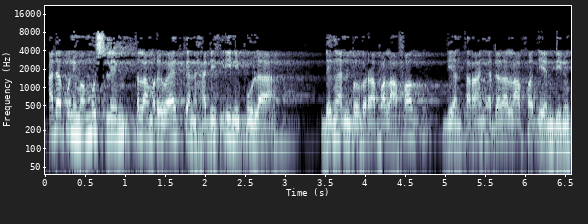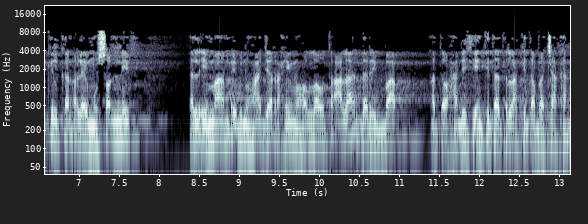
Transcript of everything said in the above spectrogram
Adapun Imam Muslim telah meriwayatkan hadis ini pula dengan beberapa lafaz di antaranya adalah lafaz yang dinukilkan oleh musannif Al-Imam Ibnu Hajar rahimahullah taala dari bab atau hadis yang kita telah kita bacakan.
